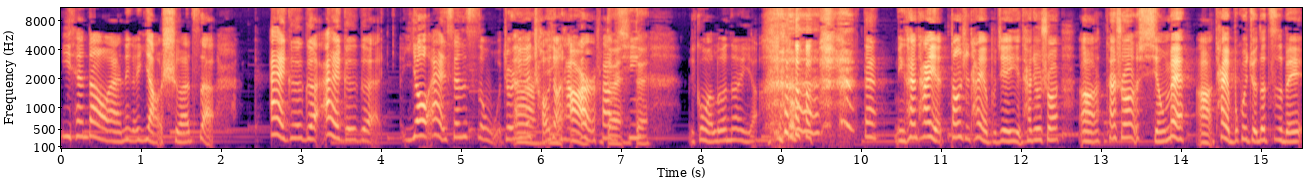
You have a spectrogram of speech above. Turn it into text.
一天到晚那个咬舌子，爱哥哥爱哥哥，幺爱三四五，就是因为嘲笑他二发不清。你跟我乐乐一样，但你看，他也当时他也不介意，他就说，啊，他说行呗，啊，他也不会觉得自卑。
